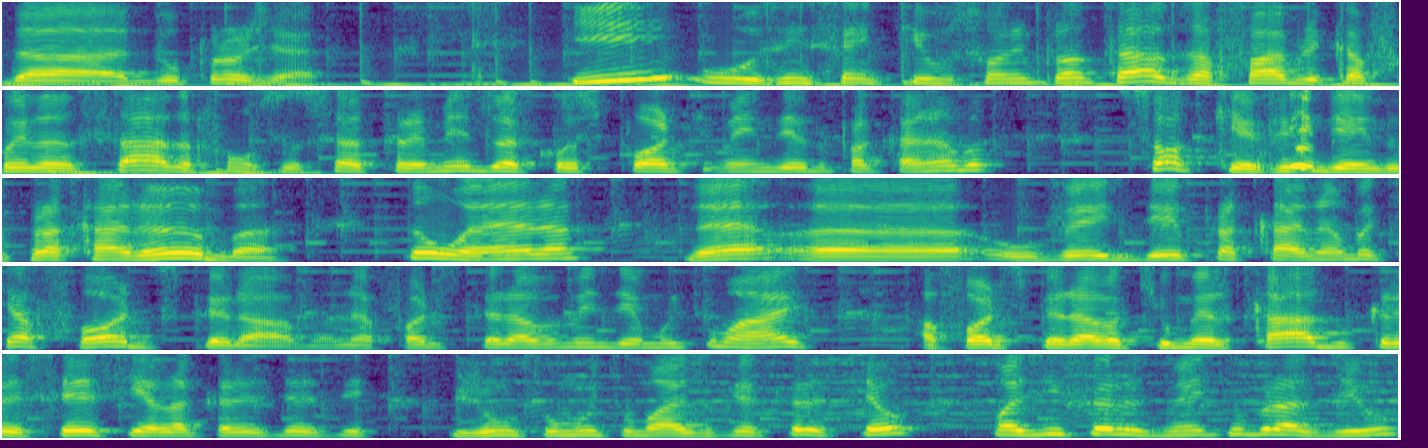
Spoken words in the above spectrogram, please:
da, do projeto. E os incentivos foram implantados, a fábrica foi lançada, foi um sucesso tremendo, o EcoSport vendendo para caramba, só que vendendo para caramba não era né, uh, o vender para caramba que a Ford esperava. Né? A Ford esperava vender muito mais, a Ford esperava que o mercado crescesse e ela crescesse junto muito mais do que cresceu, mas infelizmente o Brasil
